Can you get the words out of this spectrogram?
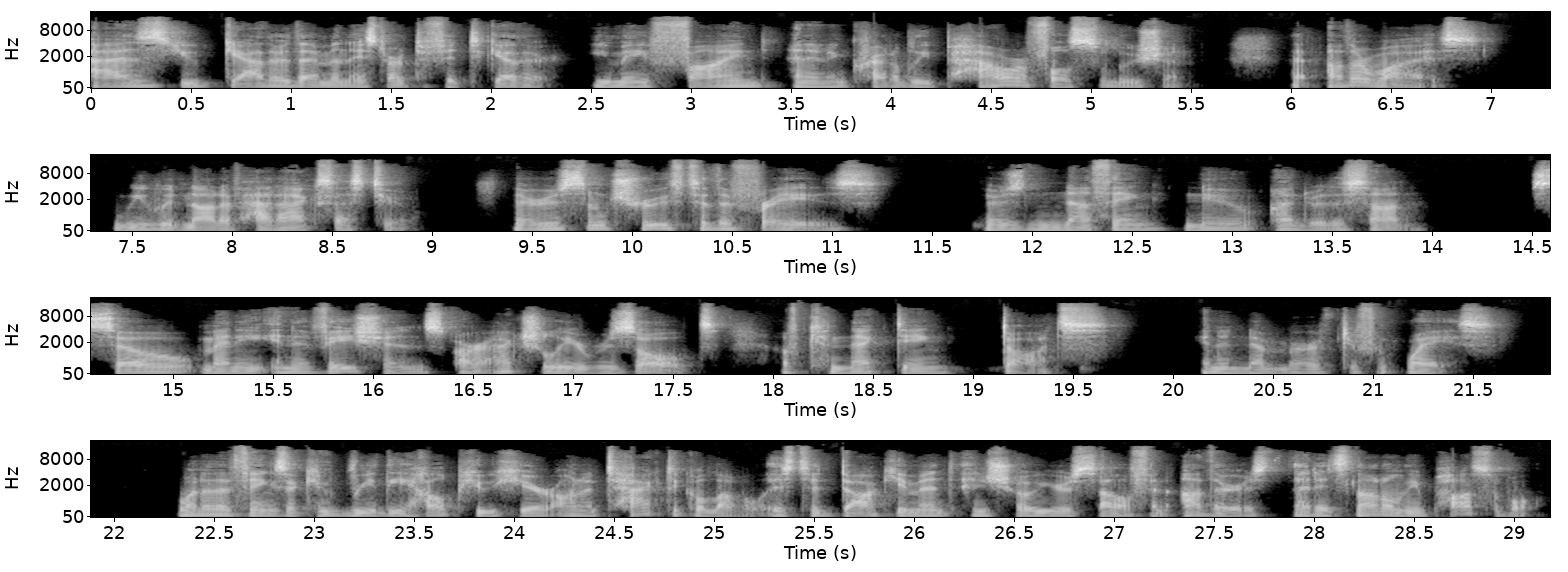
as you gather them and they start to fit together, you may find an incredibly powerful solution that otherwise we would not have had access to. There is some truth to the phrase there's nothing new under the sun. So many innovations are actually a result of connecting dots in a number of different ways. One of the things that can really help you here on a tactical level is to document and show yourself and others that it's not only possible,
